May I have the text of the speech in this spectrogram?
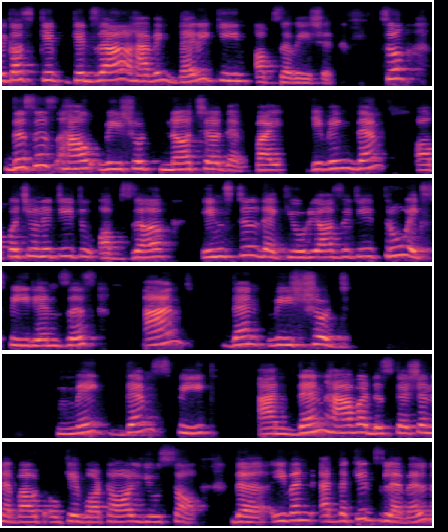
Because kids are having very keen observation so this is how we should nurture them by giving them opportunity to observe, instill their curiosity through experiences, and then we should make them speak and then have a discussion about okay what all you saw. The even at the kids level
